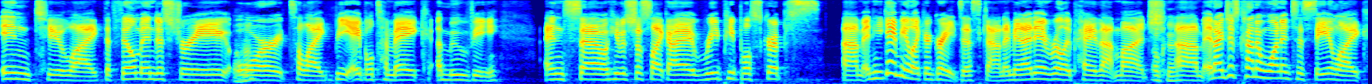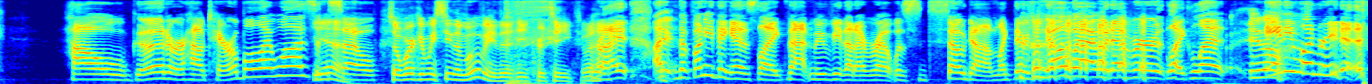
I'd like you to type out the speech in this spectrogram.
into like the film industry or to like be able to make a movie. And so he was just like I read people's scripts um, and he gave me like a great discount. I mean, I didn't really pay that much. Okay. Um, and I just kind of wanted to see like how good or how terrible I was. And so so where can we see the movie that he critiqued? right? I, the funny thing is, like that movie that I wrote was so dumb. Like, there's no way I would ever like let You know- anyone read it.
